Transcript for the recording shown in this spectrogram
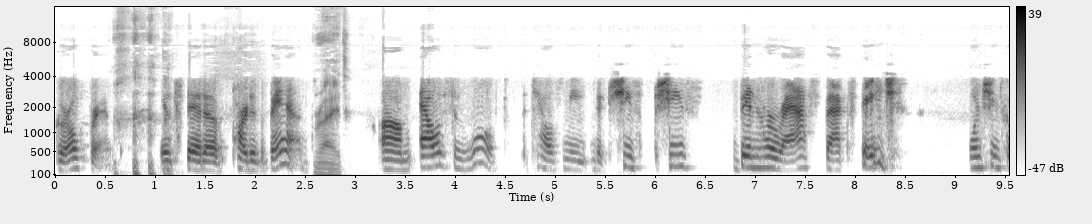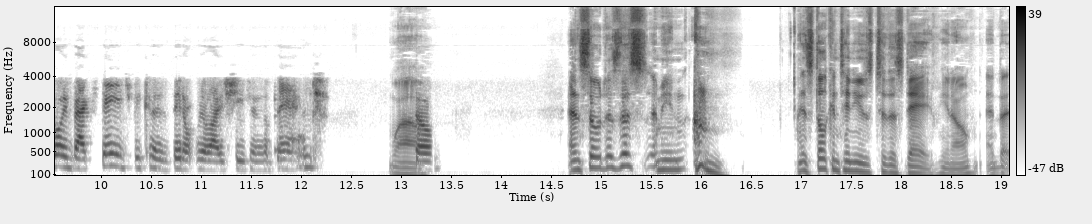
girlfriend instead of part of the band. Right. Um, Allison Wolfe tells me that she's she's been harassed backstage when she's going backstage because they don't realize she's in the band. Wow. So And so does this, I mean, it still continues to this day, you know, and uh,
